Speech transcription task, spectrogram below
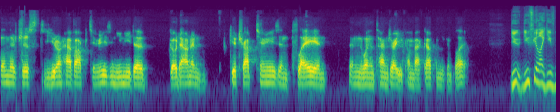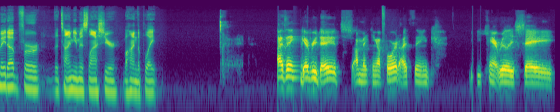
then there's just you don't have opportunities and you need to go down and get your opportunities and play and then when the time's right you come back up and you can play. Do you, do you feel like you've made up for the time you missed last year behind the plate? I think every day it's I'm making up for it. I think you can't really say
